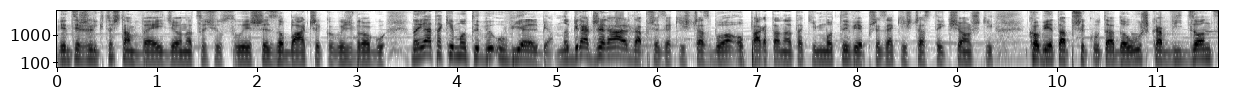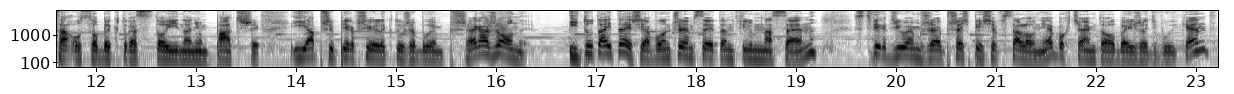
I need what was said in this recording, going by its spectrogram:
więc jeżeli ktoś tam wejdzie, ona coś usłyszy, zobaczy kogoś w rogu. No ja takie motywy uwielbiam. No gra Geralda przez jakiś czas była oparta na takim motywie przez jakiś czas tej książki. Kobieta przykuta do łóżka, widząca osobę, która stoi na nią patrzy. I ja przy pierwszej lekturze byłem przerażony i tutaj też ja włączyłem sobie ten film na sen. Stwierdziłem, że prześpię się w salonie, bo chciałem to obejrzeć w weekend.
